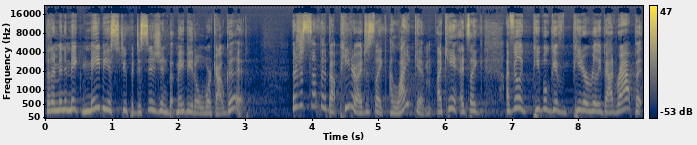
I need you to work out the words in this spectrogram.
that I'm gonna make maybe a stupid decision, but maybe it'll work out good. There's just something about Peter. I just like, I like him. I can't, it's like, I feel like people give Peter a really bad rap, but,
